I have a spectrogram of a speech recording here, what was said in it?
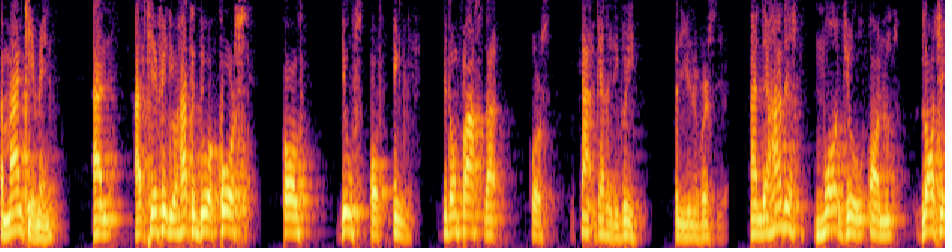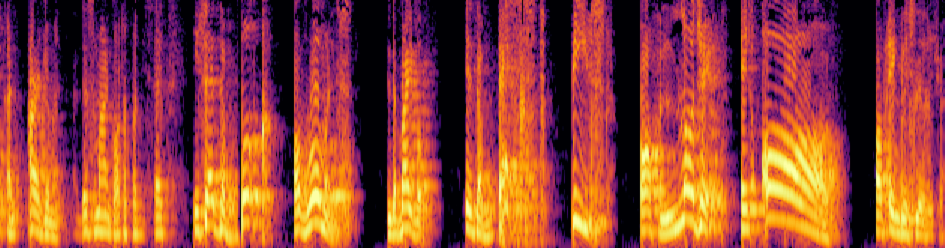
a man came in, and at Hill you had to do a course called Use of English. If you don't pass that course, you can't get a degree from the university. And they had this module on logic and argument. And this man got up and he said, he said the book of Romans in the Bible is the best piece of logic in all of English literature.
